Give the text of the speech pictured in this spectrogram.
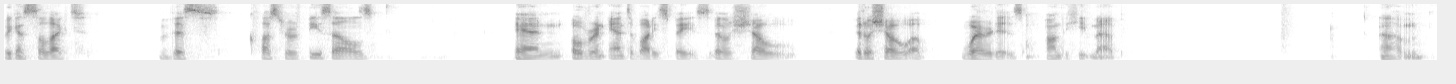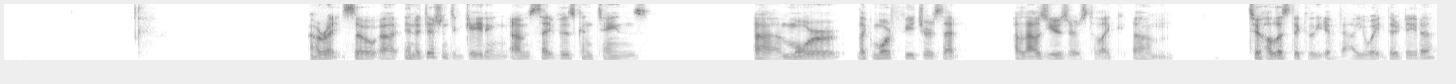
we can select this cluster of B cells and over an antibody space, it'll show, it'll show up where it is on the heat map. Um, all right, so uh, in addition to gating, um, CITEViz contains uh, more like more features that allows users to like um, to holistically evaluate their data.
